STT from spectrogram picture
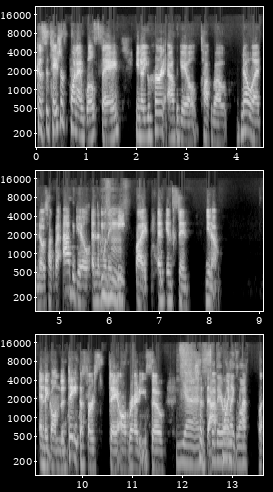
Because to Tasha's point, I will say, you know, you heard Abigail talk about Noah and Noah talk about Abigail. And then when Mhm. they meet, like an instant, you know, and they go on the date the first day already. So Yes. to that so they were point, like, it's lost. kind like-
